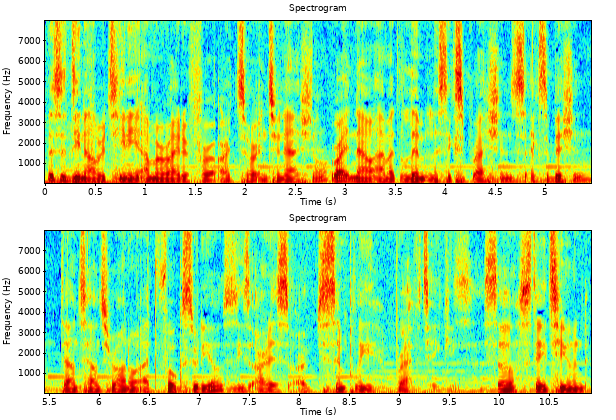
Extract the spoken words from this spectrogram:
This is Dean Albertini. I'm a writer for Art Tour International. Right now, I'm at the Limitless Expressions exhibition downtown Toronto at Vogue Studios. These artists are simply breathtaking. So stay tuned.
